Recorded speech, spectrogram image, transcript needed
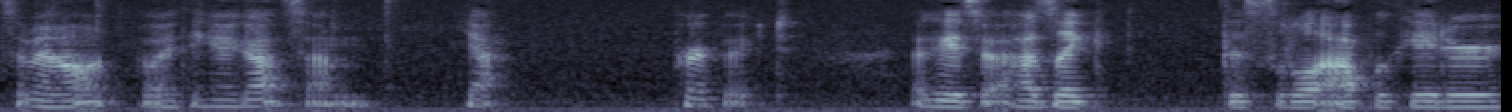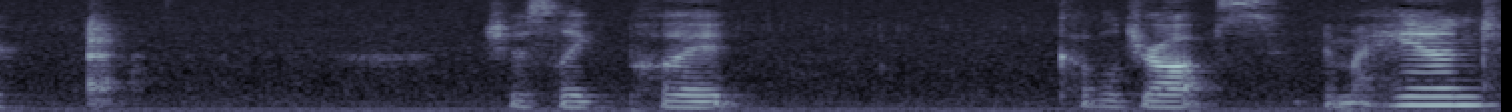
some out. Oh, I think I got some. Yeah, perfect. Okay, so it has like this little applicator. Just like put a couple drops in my hand.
